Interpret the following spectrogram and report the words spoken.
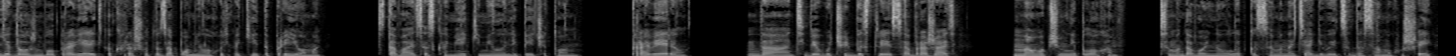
я должен был проверить, как хорошо ты запомнила хоть какие-то приемы. Вставая со скамейки, мило лепечет он. «Проверил?» «Да, тебе бы чуть быстрее соображать, но, в общем, неплохо». Самодовольная улыбка Сэма натягивается до самых ушей,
